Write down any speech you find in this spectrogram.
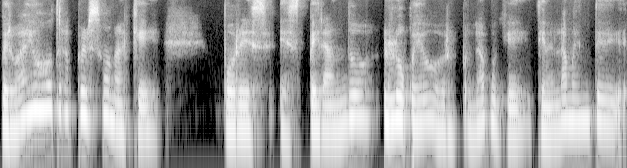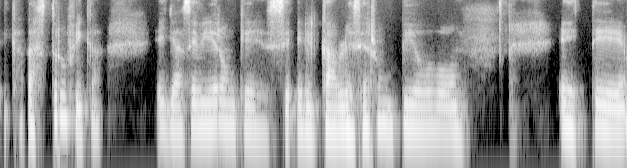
Pero hay otras personas que por esperando lo peor, ¿verdad? Porque tienen la mente catastrófica. Eh, ya se vieron que el cable se rompió, este,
